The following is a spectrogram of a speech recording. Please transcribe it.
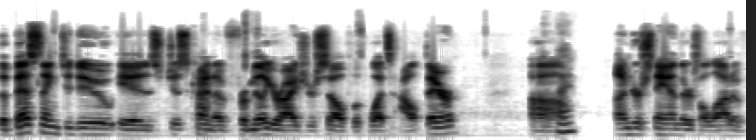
The best thing to do is just kind of familiarize yourself with what's out there. Um, Okay. Understand there's a lot of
